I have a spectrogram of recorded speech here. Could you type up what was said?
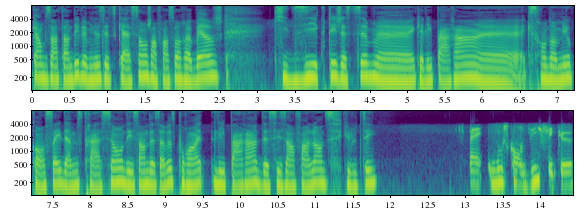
quand vous entendez le ministre de l'Éducation, Jean-François Roberge, qui dit, écoutez, j'estime euh, que les parents euh, qui seront nommés au conseil d'administration des centres de services pourront être les parents de ces enfants-là en difficulté. Ben, nous, ce qu'on dit, c'est que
